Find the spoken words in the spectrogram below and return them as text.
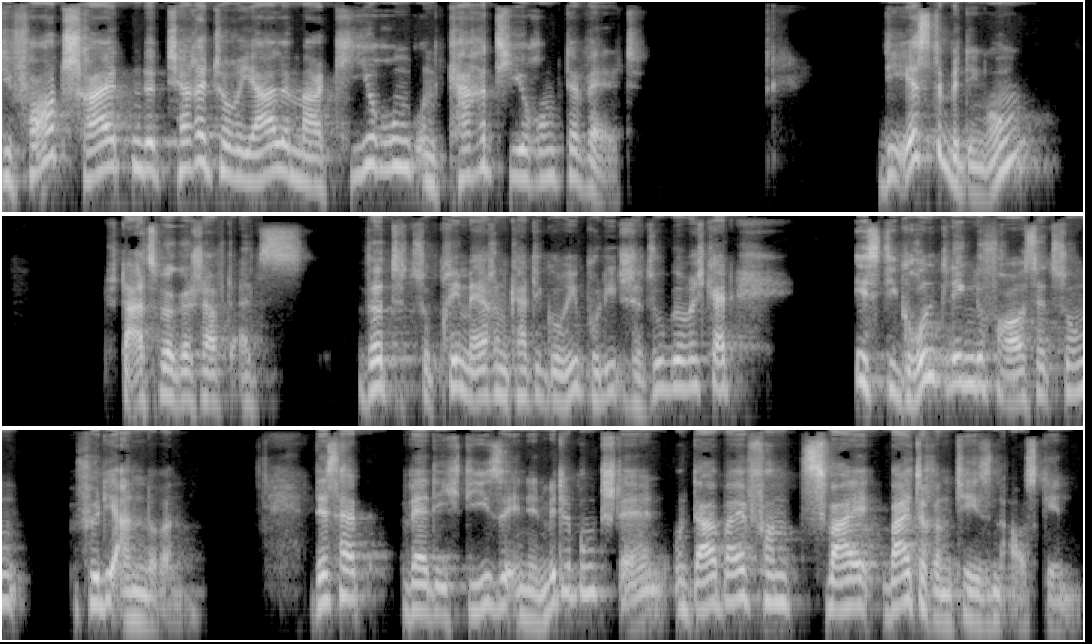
die fortschreitende territoriale Markierung und Kartierung der Welt. Die erste Bedingung, Staatsbürgerschaft als wird zur primären Kategorie politischer Zugehörigkeit, ist die grundlegende Voraussetzung für die anderen. Deshalb werde ich diese in den Mittelpunkt stellen und dabei von zwei weiteren Thesen ausgehen.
